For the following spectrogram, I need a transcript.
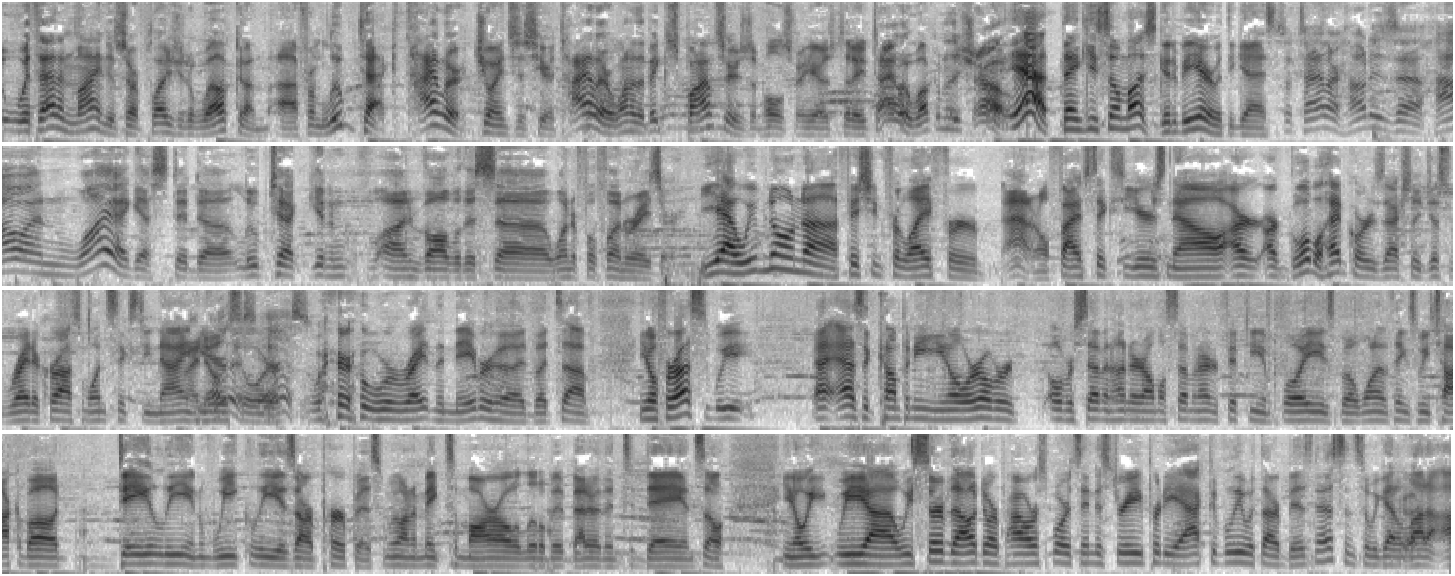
with that in mind, it's our pleasure to welcome uh, from LubeTech, Tyler joins us here. Tyler, one of the big sponsors of Holes for Heroes today. Tyler, welcome to the show. Yeah, thank you so much. Good to be here with you guys. So Tyler, how does uh, how and why I guess did uh, Lube Tech get in, uh, involved with this uh, wonderful fundraiser? Yeah, we've known uh, Fishing for Life for, I don't know, five, six years now. Our, our global headquarters is actually just right across 169 I here, know this, so we're, yes. we're, we're right in the neighborhood. But, um, you know, for us, we, a- as a company, you know, we're over over 700, almost 750 employees. But one of the things we talk about daily and weekly is our purpose. We want to make tomorrow a little bit better than today. And so, you know, we we uh, we serve the outdoor power sports industry pretty actively with our business, and so we got a lot of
